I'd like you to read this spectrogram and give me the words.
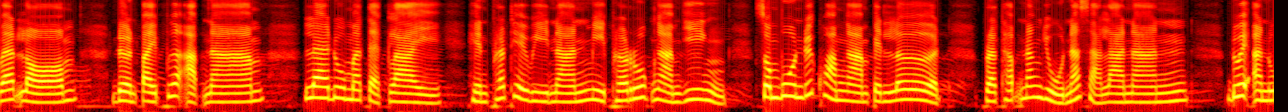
แวดล้อม เดินไปเพื่ออาบน้ำแลดูมาแต่ไกล เห็นพระเทวีนั้นมีพระรูปงามยิ่ง สมบูรณ์ด้วยความงามเป็นเลิศ ประทับนั่งอยู่ณศาลานั้น ด้วยอนุ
